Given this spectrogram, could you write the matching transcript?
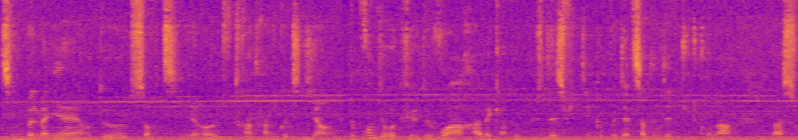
C'est une bonne manière de sortir euh, du train-train du quotidien, de prendre du recul, de voir avec un peu plus d'acuité que peut-être certaines habitudes qu'on a ne bah, sont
